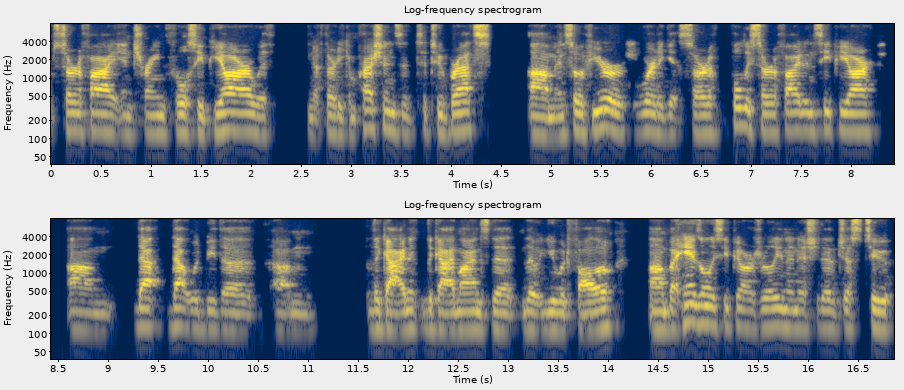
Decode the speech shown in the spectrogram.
certify and train full CPR with you know 30 compressions to two breaths. Um, and so if you're were to get fully certified in CPR, um, that that would be the um, the guide the guidelines that that you would follow. Um, but hands only CPR is really an initiative just to,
